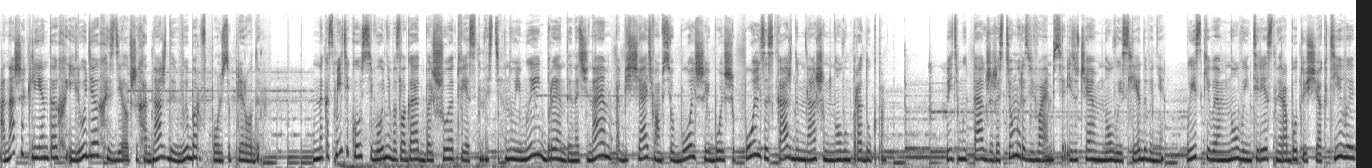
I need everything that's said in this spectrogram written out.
О наших клиентах и людях, сделавших однажды выбор в пользу природы. На косметику сегодня возлагают большую ответственность. Ну и мы, бренды, начинаем обещать вам все больше и больше пользы с каждым нашим новым продуктом. Ведь мы также растем и развиваемся, изучаем новые исследования, выискиваем новые интересные работающие активы,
